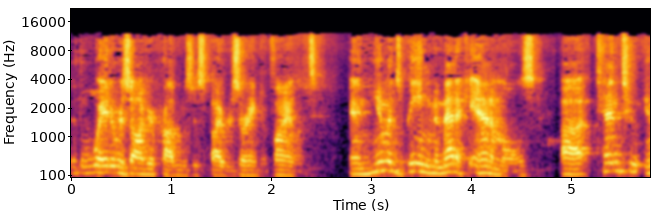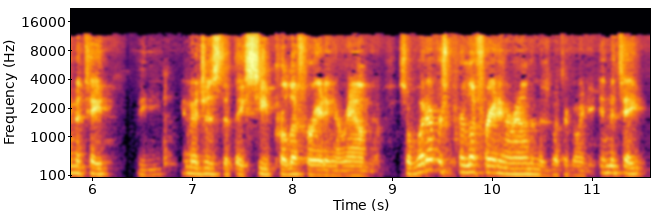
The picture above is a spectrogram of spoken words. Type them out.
that the way to resolve your problems is by resorting to violence. And humans, being mimetic animals, uh, tend to imitate the images that they see proliferating around them. So whatever's proliferating around them is what they're going to imitate.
